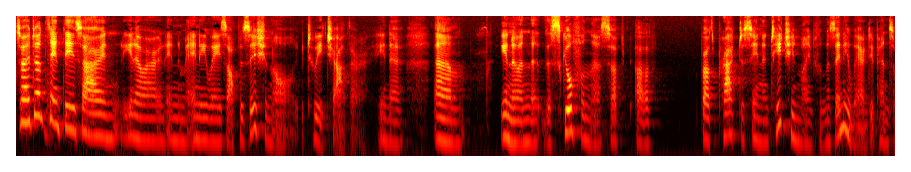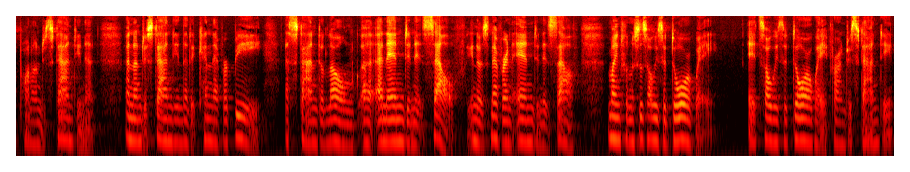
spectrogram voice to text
So I don't think these are in, you know, are in, in ways oppositional to each other, you know. Um, you know, and the, the skillfulness of, of both practicing and teaching mindfulness anywhere depends upon understanding it and understanding that it can never be a standalone, uh, an end in itself. You know, it's never an end in itself. Mindfulness is always a doorway. It's always a doorway for understanding.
